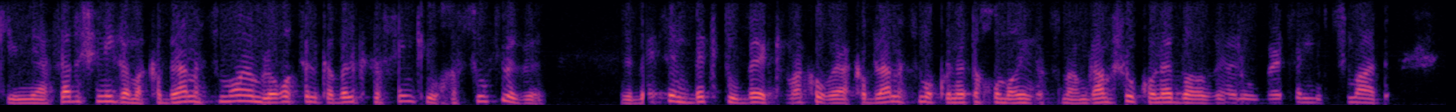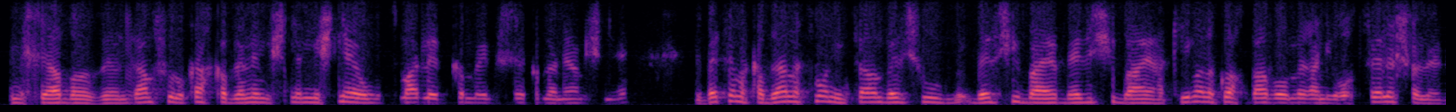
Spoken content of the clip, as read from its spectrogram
כי מהצד השני, גם הקבלן עצמו היום לא רוצה לקבל כספים כי הוא חשוף לזה. זה בעצם back to back, מה קורה? הקבלן עצמו קונה את החומרים עצמם, גם כשהוא קונה ברזל הוא בעצם מוצמד למחירי הברזל, גם כשהוא לוקח קבלני משנה, משנה הוא מוצמד למחירי קבלני המשנה, ובעצם הקבלן עצמו נמצא באיזשהו, באיזושהי, בעיה, באיזושהי בעיה, כי אם הלקוח בא ואומר אני רוצה לשלם,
